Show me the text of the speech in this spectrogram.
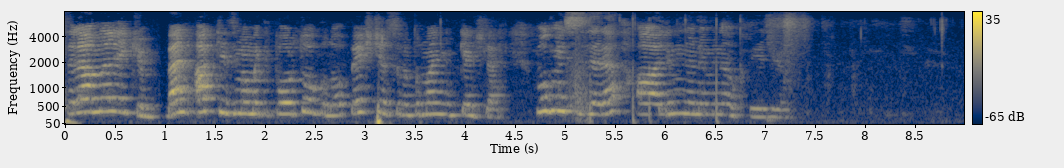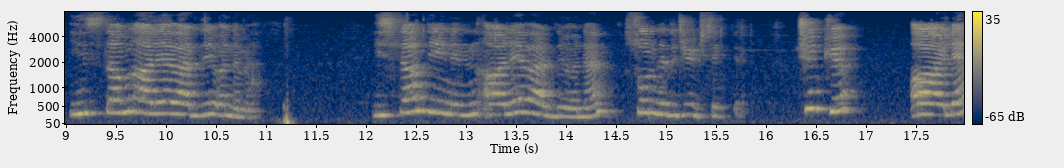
Selamünaleyküm. Ben Akgezi İmam Hatip Ortaokulu 5. sınıfından ilk gençler. Bugün sizlere ailenin önemini okuyacağım. İslam'ın aileye verdiği önemi. İslam dininin aileye verdiği önem son derece yüksektir. Çünkü aile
